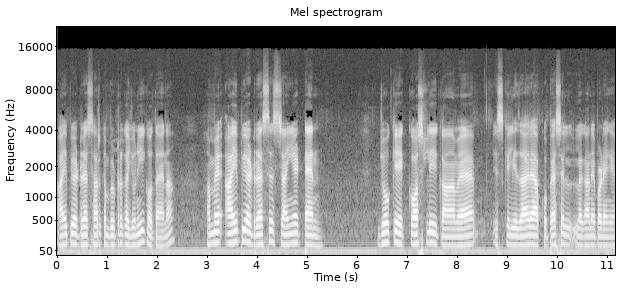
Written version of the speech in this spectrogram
आईपी एड्रेस हर कंप्यूटर का यूनिक होता है ना? हमें आईपी एड्रेसेस चाहिए टेन जो कि एक कॉस्टली काम है। इसके लिए ज़ाहिर है आपको पैसे लगाने पड़ेंगे।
